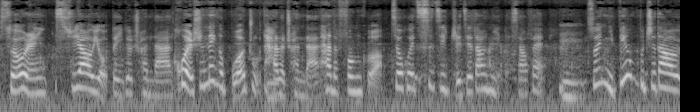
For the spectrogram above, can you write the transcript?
所有人需要有的一个穿搭，或者是那个博主他的穿搭，他的风格就会刺激直接到你的消费，嗯，所以你并不知道。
